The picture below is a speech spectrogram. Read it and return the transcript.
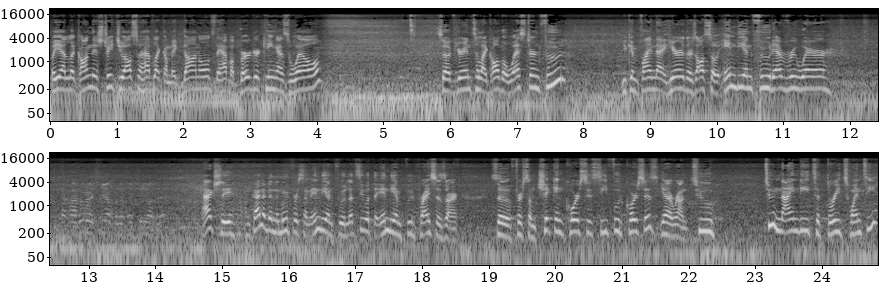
But yeah, look, on this street, you also have like a McDonald's. They have a Burger King as well. So if you're into like all the Western food, you can find that here. There's also Indian food everywhere. Actually, I'm kind of in the mood for some Indian food. Let's see what the Indian food prices are. So for some chicken courses, seafood courses, yeah, around two, 290 to 320.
